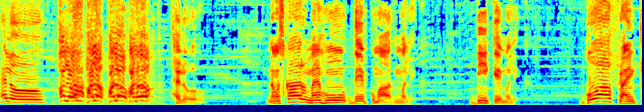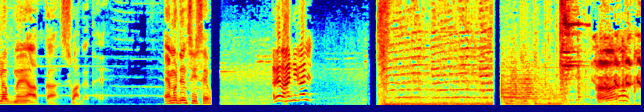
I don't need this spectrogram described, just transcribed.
hello hello hello hello hello hello नमस्कार मैं हूँ देव कुमार मलिक डी के मलिक. गोवा फ्लाइंग क्लब में आपका स्वागत है। इमरजेंसी सेवा अबे बाहर निकल। बस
